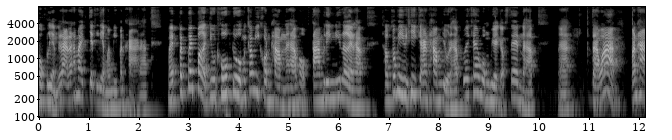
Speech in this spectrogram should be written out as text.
หกเหลี่ยมก็ได้แล้วทำไมเจ็ดเหลี่ยมมันมีปัญหานะครับไปไปไปเปิด YouTube ดูมันก็มีคนทำนะครับผมตามลิงก์นี้เลยนะครับเขาก็มีวิธีการทำอยู่นะครับ ด้วยแค่วงเวียนกับเส้นนะครับนะแต่ว่าปัญหา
